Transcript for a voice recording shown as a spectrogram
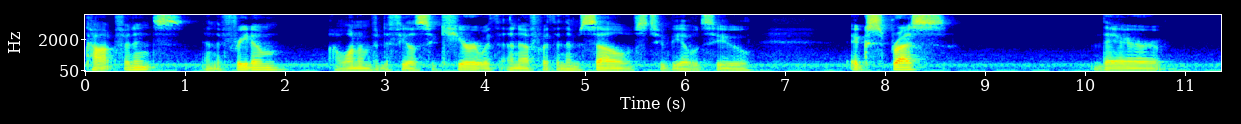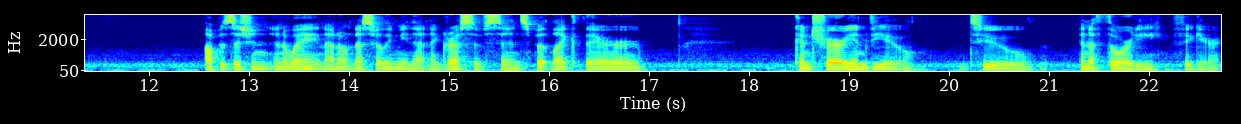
confidence and the freedom. I want them to feel secure with enough within themselves to be able to express their opposition in a way, and I don't necessarily mean that in an aggressive sense, but like their contrarian view to an authority figure.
